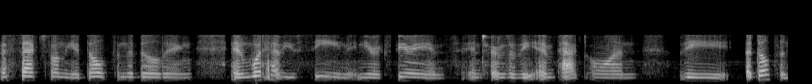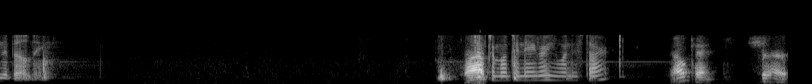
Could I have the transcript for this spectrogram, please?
effects on the adults in the building, and what have you seen in your experience in terms of the impact on the adults in the building? Dr. Montenegro, you want to start? Okay. Sure.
